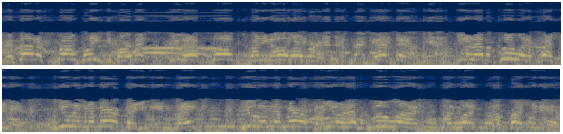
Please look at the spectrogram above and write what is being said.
Without a strong police department, you have thugs running all over. That's it. You don't have a clue what oppression is. You live in America, you ingrate. You live in America. You don't have a clue one on what oppression is.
